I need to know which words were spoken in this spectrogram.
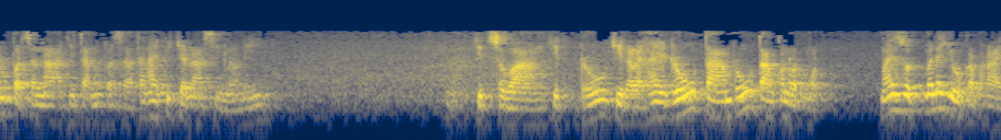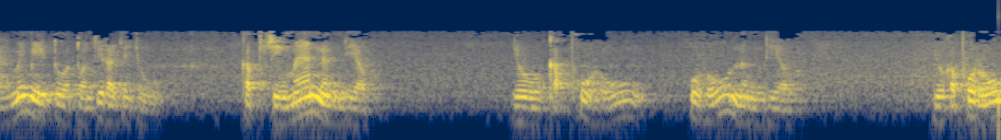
นุปัสสนา จิตานุปัสสนาท่านให้พิจารณาสิ่งเหล่านี้ จิตสว่าง จิตรู้จิตอะไรให้รู้ตามรู้ตามกำหนดหมดในสุดไม่ได้อยู่กับอะไร ไม่มีตัวตนที่เราจะอยู่ กับสิ่งแม้หนึ่งเดียว อยู่กับผู้รู้ ผู้รู้หนึ่งเดียว อยู่กับผู้รู้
